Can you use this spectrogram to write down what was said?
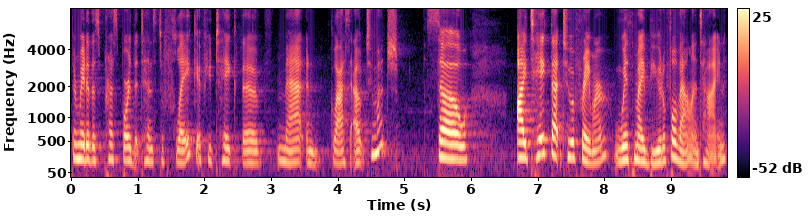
they're made of this press board that tends to flake if you take the mat and glass out too much. So I take that to a framer with my beautiful Valentine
